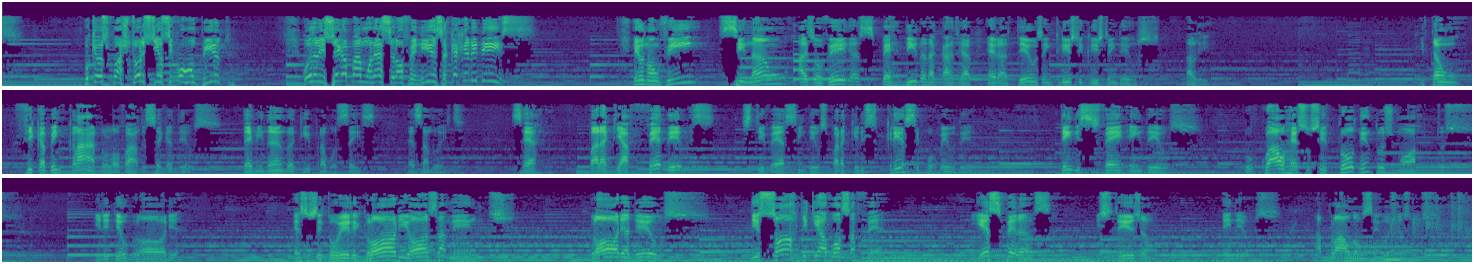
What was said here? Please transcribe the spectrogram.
porque os pastores tinham se corrompido. Quando ele chega para a mulher sirofenícia, o que é que ele diz? Eu não vim senão as ovelhas perdidas da casa de Israel. Era Deus em Cristo e Cristo em Deus ali. Então, fica bem claro, louvado seja Deus, terminando aqui para vocês nessa noite, certo? Para que a fé deles estivesse em Deus, para que eles crescem por meio dele. Tendes fé em Deus, o qual ressuscitou dentre os mortos e lhe deu glória. Ressuscitou ele gloriosamente. Glória a Deus. De sorte que a vossa fé e esperança estejam em Deus. Aplauda ao Senhor Jesus.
